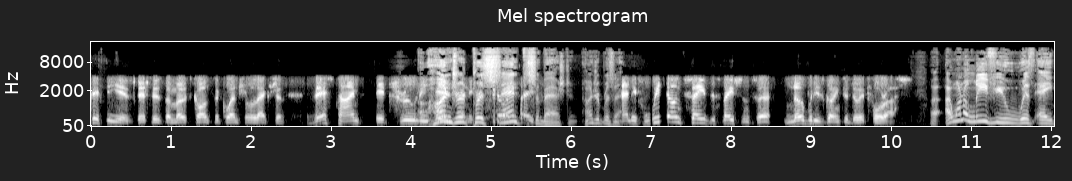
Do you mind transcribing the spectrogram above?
50 years. This is the most consequential election. This time, it truly is. And Hundred if we percent, don't save- Sebastian. Hundred percent. And if we don't save this nation, sir, nobody's going to do it for us. Uh, I want to leave you with a,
